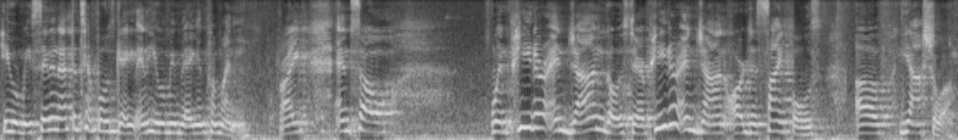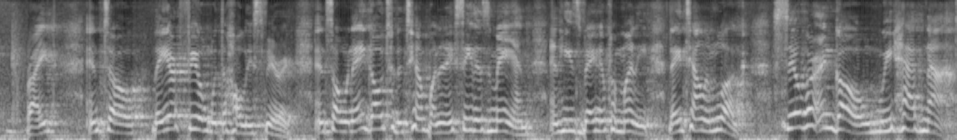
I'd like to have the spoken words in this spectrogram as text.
He would be sitting at the temple's gate and he would be begging for money, right? And so when Peter and John goes there, Peter and John are disciples of Yahshua, right? And so they are filled with the Holy Spirit. And so when they go to the temple and they see this man and he's begging for money, they tell him, look, silver and gold we have not.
